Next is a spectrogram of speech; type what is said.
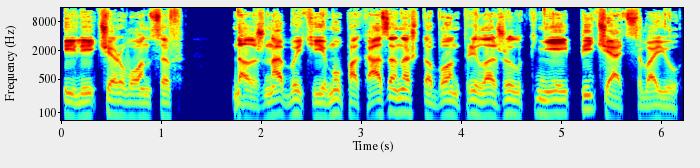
или червонцев, Должна быть ему показано, чтобы он приложил к ней печать свою.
